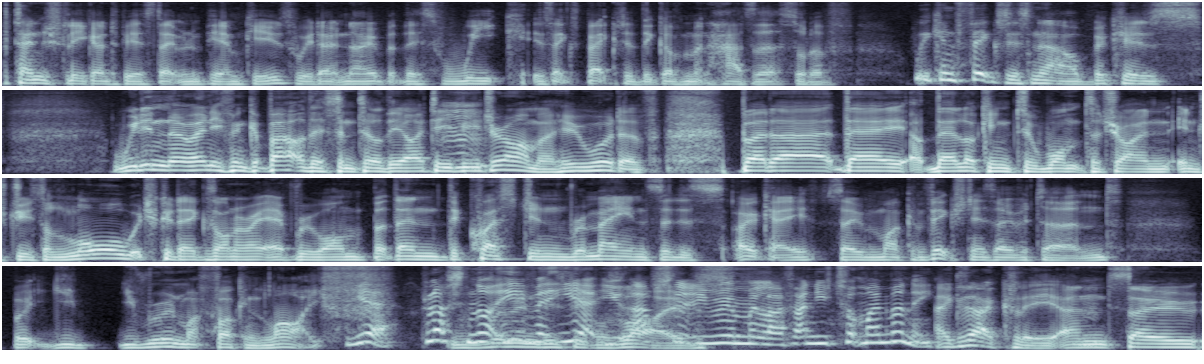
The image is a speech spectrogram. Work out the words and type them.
potentially going to be a statement of PMQs we don't know but this week is expected the government has a sort of we can fix this now because we didn't know anything about this until the ITV drama. Who would have? But uh, they they're looking to want to try and introduce a law which could exonerate everyone. But then the question remains that it's okay. So my conviction is overturned, but you you ruined my fucking life. Yeah. Plus, You not even. Yeah, you absolutely lives. ruined my life, and you took my money. Exactly. And so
